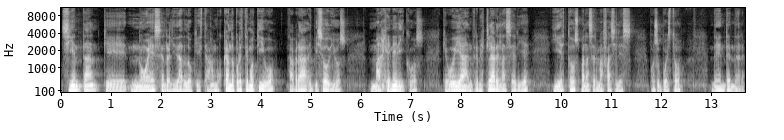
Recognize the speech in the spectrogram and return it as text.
sientan que no es en realidad lo que estaban buscando. Por este motivo, habrá episodios más genéricos que voy a entremezclar en la serie y estos van a ser más fáciles, por supuesto, de entender.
